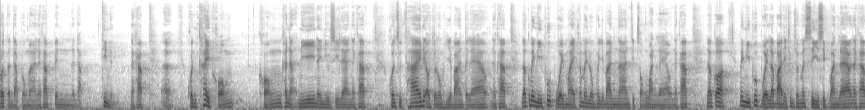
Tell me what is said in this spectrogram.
ลดระดับลงมานะครับเป็นระดับที่1นนะครับคนไข้ของของขณะนี้ในนิวซีแลนด์นะครับ คนสุดท้ายได้ออกจากโรงพยาบาลไปแล้วนะครับแล้วก็ไม่มีผู้ป่วยใหม่เข้ามาโรงพยาบาลนาน 12 วันแล้วนะครับแล้วก็ไม่มีผู้ป่วยระบาดในชุมชนมา 40 วันแล้วนะครับ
